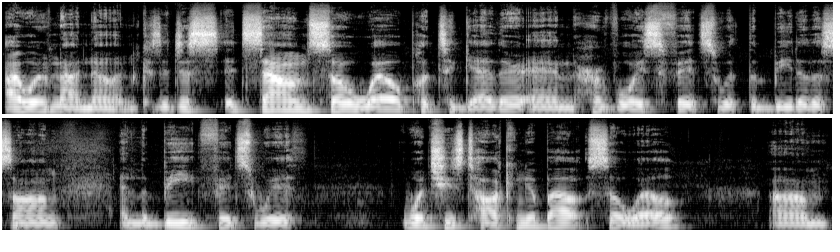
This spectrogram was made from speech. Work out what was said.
i would have not known because it just it sounds so well put together and her voice fits with the beat of the song and the beat fits with what she's talking about so well. Um,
